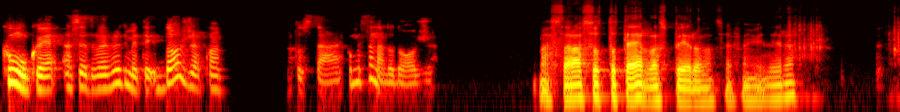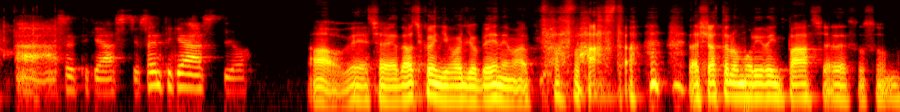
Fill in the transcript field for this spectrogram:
Comunque, aspetta, mi è venuto in Doge a quanto sta? Come sta andando Doge? Ma sarà sottoterra, spero. Cioè, fammi vedere. Ah, senti che astio, senti che astio. Ah, vabbè, cioè, Dogecoin gli voglio bene, ma basta. Lasciatelo morire in pace adesso, insomma.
